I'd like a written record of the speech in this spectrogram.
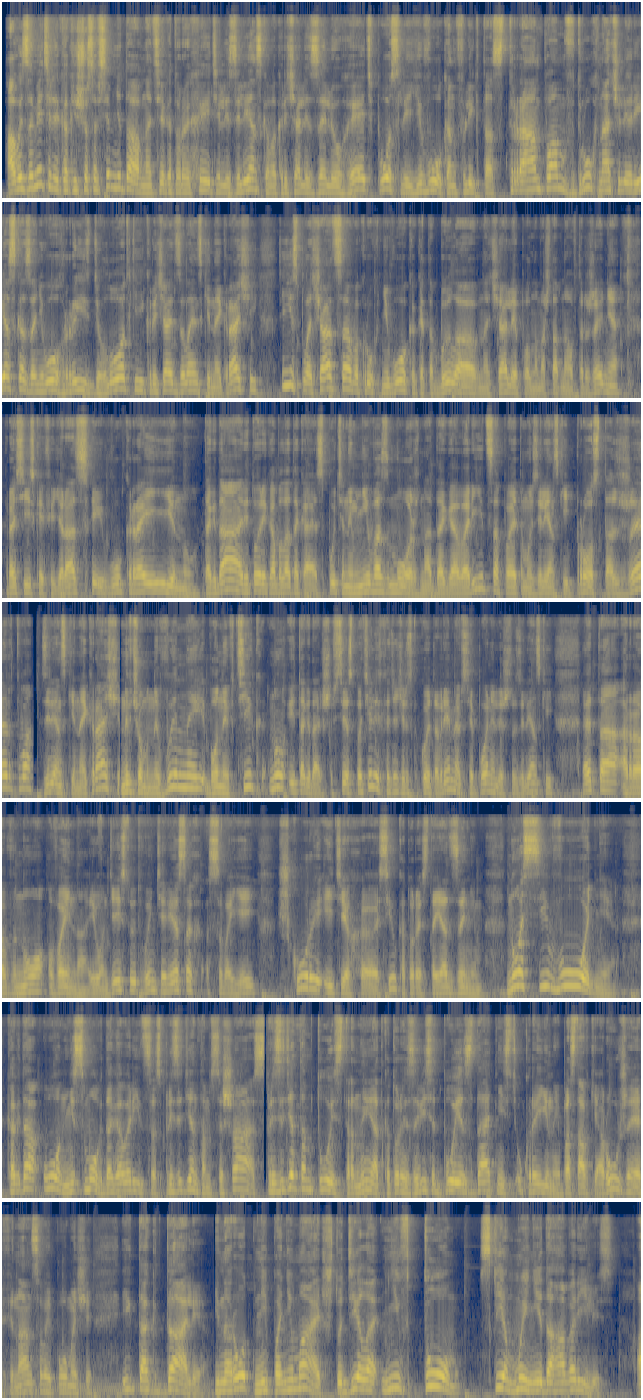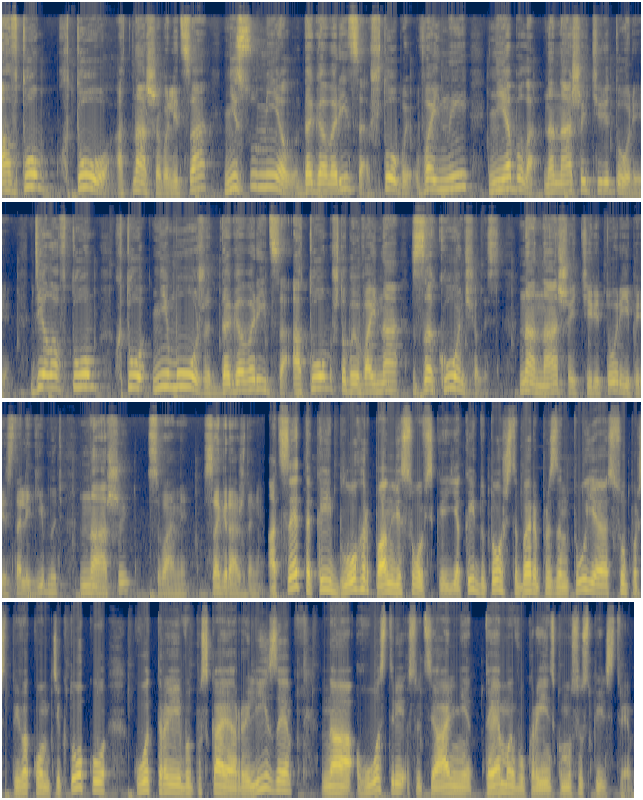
А вы заметили, как еще совсем недавно те, которые хейтили Зеленского, кричали «Зелю геть», после его конфликта с Трампом вдруг начали резко за него грызть глотки и кричать «Зеленский наикращий» и сплочаться вокруг него, как это было в начале полномасштабного вторжения Российской Федерации в Украину. Тогда риторика была такая «С Путиным невозможно договориться, поэтому Зеленский просто жертва, Зеленский наикращий, ни в чем не винный, бо не втик», ну и так дальше. Все сплотились, хотя через какое-то время все поняли, что Зеленский это равно война, и он действует в интересах своей шкуры и тех э, сил, которые стоят за ним. Но сегодня, когда он не смог договориться с президентом США, с президентом той страны, от которой зависит боездатность Украины, поставки оружия, финансовой помощи и так далее, и народ не понимает, что дело не в том, с кем мы не договорились, а в том, кто от нашего лица не сумел договориться, чтобы войны не было на нашей территории. Дело в том, кто не может договориться о том, чтобы война закончилась на нашій території перестали гибнуть наші с вами сограждане. А це такий блогер пан Лісовський, який до того ж себе репрезентує суперспіваком Тіктоку, котрий випускає релізи на гострі соціальні теми в українському суспільстві.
